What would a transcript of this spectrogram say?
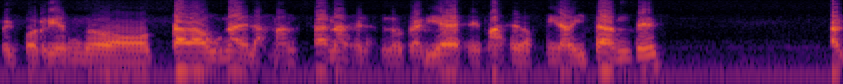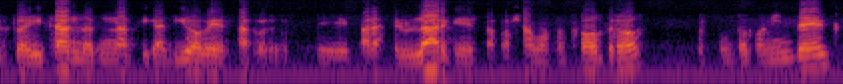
recorriendo cada una de las manzanas de las localidades de más de 2.000 habitantes, actualizando en un aplicativo que eh, para celular que desarrollamos nosotros, junto con Index,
